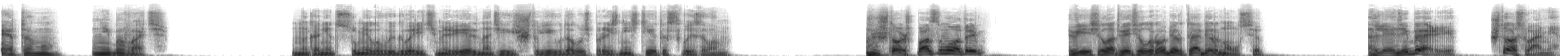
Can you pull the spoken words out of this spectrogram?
Этому не бывать. Наконец сумела выговорить Мюриэль, надеясь, что ей удалось произнести это с вызовом. «Что ж, посмотрим», — весело ответил Роберт и обернулся. «Леди Берри, что с вами?»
